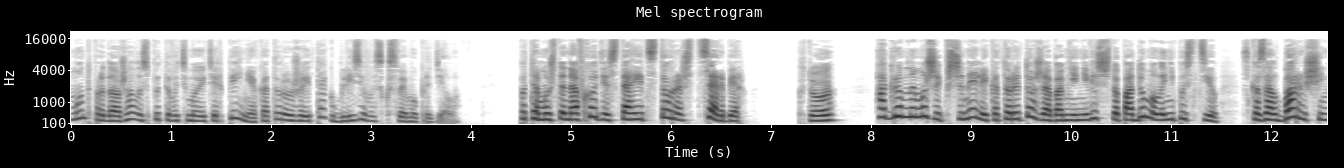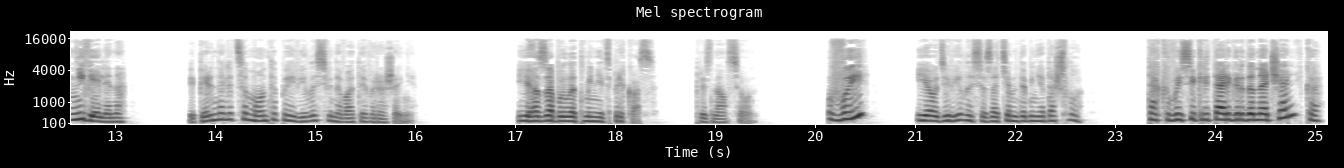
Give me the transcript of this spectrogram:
Монт продолжал испытывать мое терпение, которое уже и так близилось к своему пределу. «Потому что на входе стоит сторож Цербер». «Кто?» «Огромный мужик в шинели, который тоже обо мне не весь что подумал и не пустил. Сказал, барышень не велено». Теперь на лице Монта появилось виноватое выражение. «Я забыл отменить приказ», — признался он. «Вы?» — я удивилась, а затем до меня дошло. «Так вы секретарь городоначальника?»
